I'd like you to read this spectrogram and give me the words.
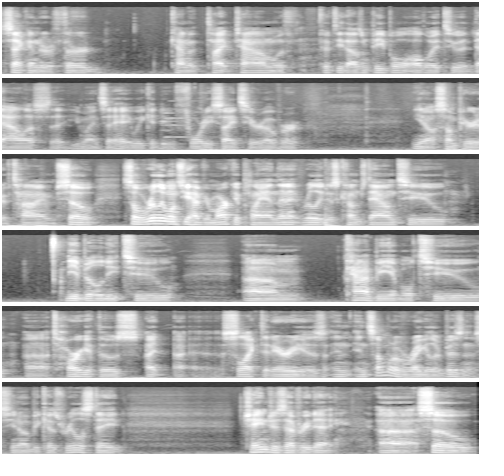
second or third kind of type town with 50,000 people all the way to a Dallas that you might say hey we could do 40 sites here over you know some period of time so so really once you have your market plan then it really just comes down to the ability to um, kind of be able to uh, target those uh, uh, selected areas in, in somewhat of a regular business, you know, because real estate changes every day. Uh, so,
